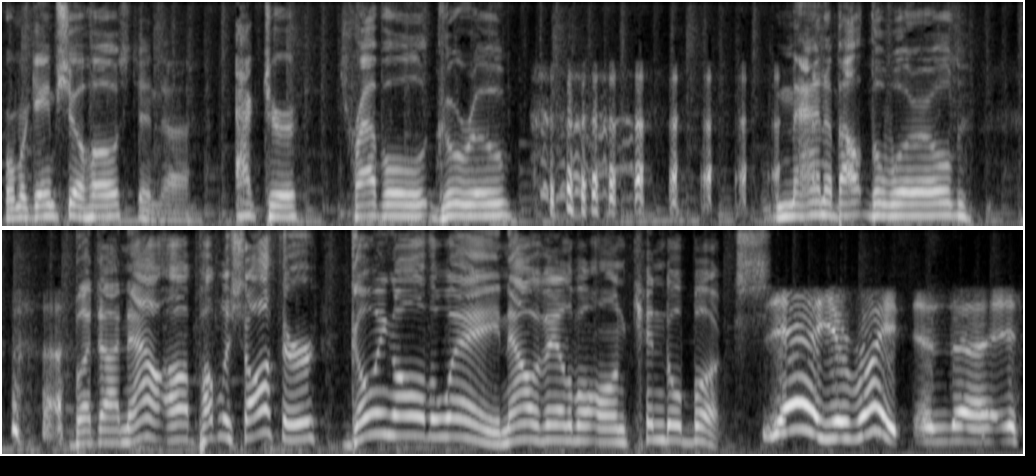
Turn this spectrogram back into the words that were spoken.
former game show host and uh, actor, travel guru, man about the world. But uh, now, a published author, going all the way, now available on Kindle Books. Yeah, you're right, and uh, it's.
